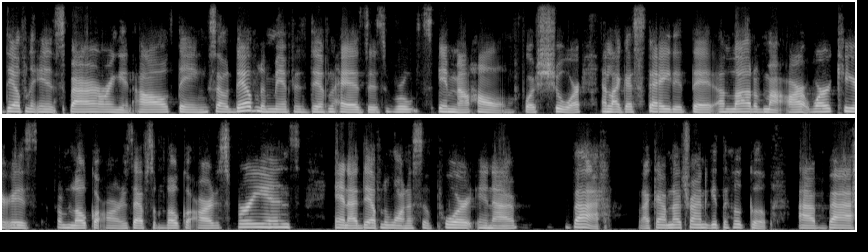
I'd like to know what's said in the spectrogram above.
definitely inspiring in all things. So definitely Memphis definitely has its roots in my home for sure. And like I stated, that a lot of my artwork here is from local artists. I have some local artist friends, and I definitely want to support and I buy. Like I'm not trying to get the hookup. I mm-hmm. buy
